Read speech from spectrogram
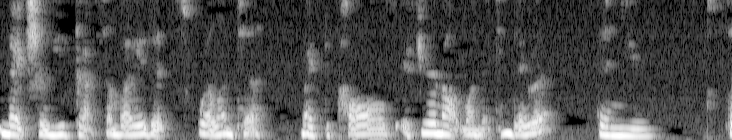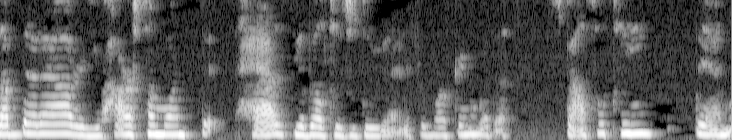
make sure you've got somebody that's willing to make the calls. If you're not one that can do it, then you sub that out or you hire someone that has the ability to do that. If you're working with a spousal team, then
